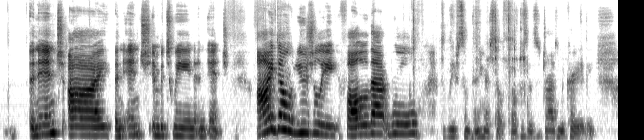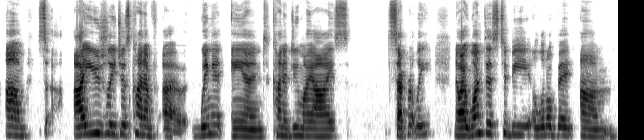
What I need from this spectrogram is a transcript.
an inch eye, an inch in between, an inch. I don't usually follow that rule. I have to leave something here so it focuses. It drives me crazy. Um, so I usually just kind of uh, wing it and kind of do my eyes separately. Now I want this to be a little bit, um,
